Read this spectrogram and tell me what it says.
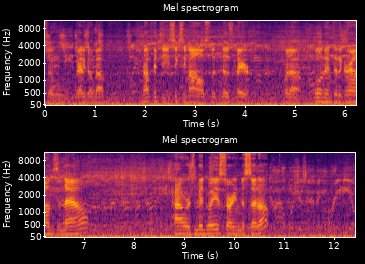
So we had to go about about 50, 60 miles with no spare. But uh, pulling into the grounds now. Powers Midway is starting to set up. Kyle Busch is having radio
